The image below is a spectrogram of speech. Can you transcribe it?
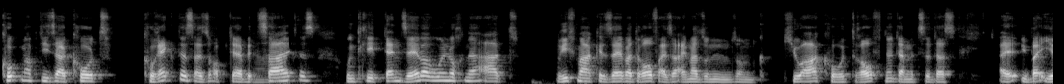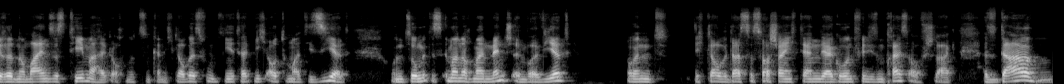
gucken, ob dieser Code korrekt ist, also ob der bezahlt ja. ist und klebt dann selber wohl noch eine Art Briefmarke selber drauf, also einmal so ein, so ein QR-Code drauf, ne, damit sie das äh, über ihre normalen Systeme halt auch nutzen kann. Ich glaube, es funktioniert halt nicht automatisiert und somit ist immer noch mein Mensch involviert und ich glaube, das ist wahrscheinlich dann der Grund für diesen Preisaufschlag. Also da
